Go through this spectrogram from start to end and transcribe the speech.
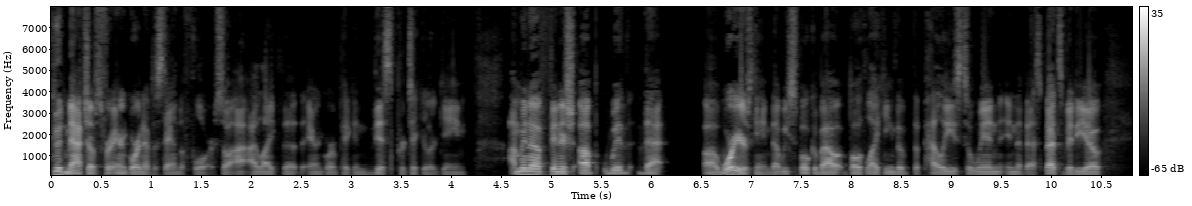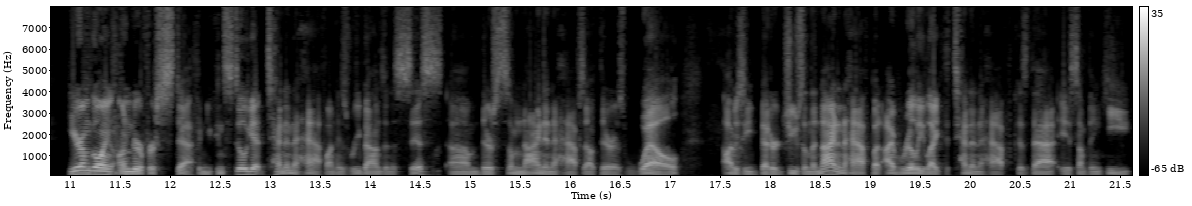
good matchups for Aaron Gordon to have to stay on the floor. So I, I like the, the, Aaron Gordon pick in this particular game. I'm going to finish up with that uh, Warriors game that we spoke about, both liking the, the Pellies to win in the best bets video. Here I'm going under for Steph, and you can still get 10 and a half on his rebounds and assists. Um, there's some nine and a halfs out there as well. Obviously, better juice on the nine and a half, but I really like the 10 and a half because that is something he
